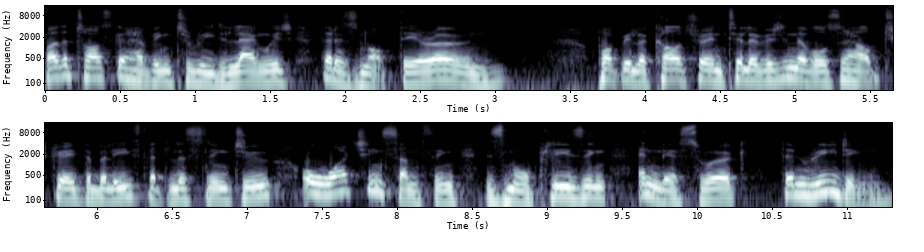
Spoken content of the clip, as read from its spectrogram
by the task of having to read a language that is not their own. Popular culture and television have also helped create the belief that listening to or watching something is more pleasing and less work than reading.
